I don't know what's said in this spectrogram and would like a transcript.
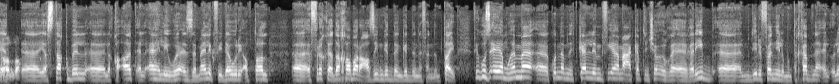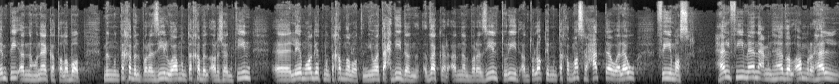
شاء الله. يستقبل لقاءات الأهلي والزمالك في دوري أبطال إفريقيا. ده خبر عظيم جدا جدا يا فندم. طيب في جزئية مهمة كنا بنتكلم فيها مع كابتن شوقي غريب المدير الفني لمنتخبنا الأولمبي أن هناك طلبات من منتخب البرازيل ومنتخب الأرجنتين لمواجهة منتخبنا الوطني. وتحديدا ذكر أن البرازيل تريد أن تلاقي منتخب مصر حتى ولو في مصر. هل في مانع من هذا الأمر؟ هل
